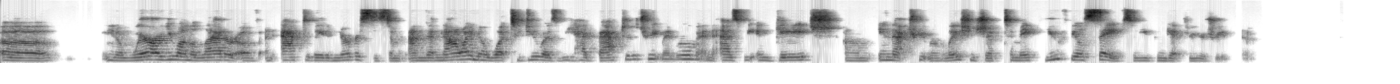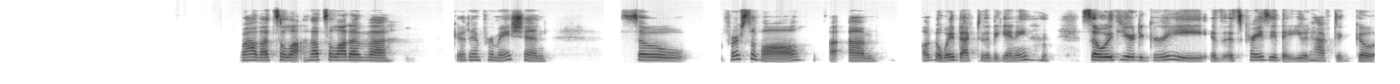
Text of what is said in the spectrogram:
uh, you know, where are you on the ladder of an activated nervous system? And then now I know what to do as we head back to the treatment room and as we engage um, in that treatment relationship to make you feel safe so you can get through your treatment. Wow, that's a lot. That's a lot of uh, good information. So, first of all, uh, um, I'll go way back to the beginning. so, with your degree, it's, it's crazy that you would have to go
